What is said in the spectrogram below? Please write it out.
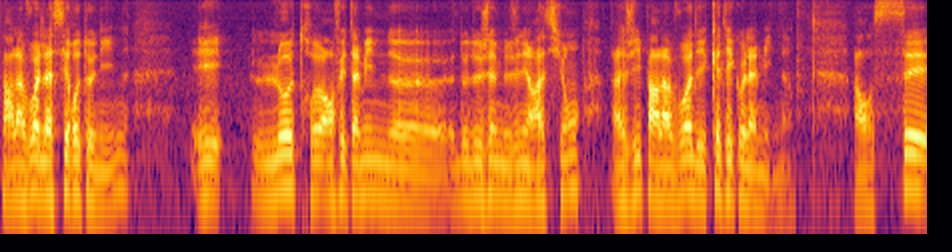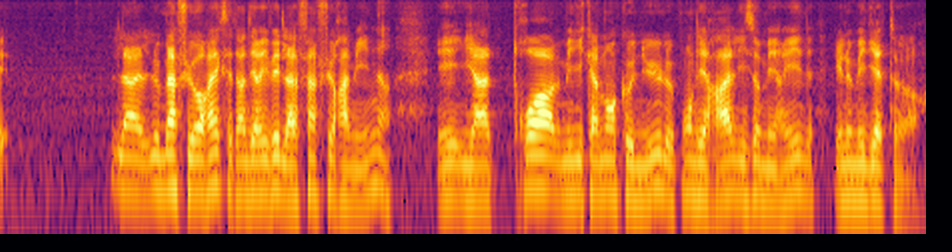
par la voie de la sérotonine et l'autre amphétamine de deuxième génération agit par la voie des catécholamines. Alors c'est le Mafluorex est un dérivé de la fenfluramine et il y a trois médicaments connus, le pondéral, l'isoméride et le médiator.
